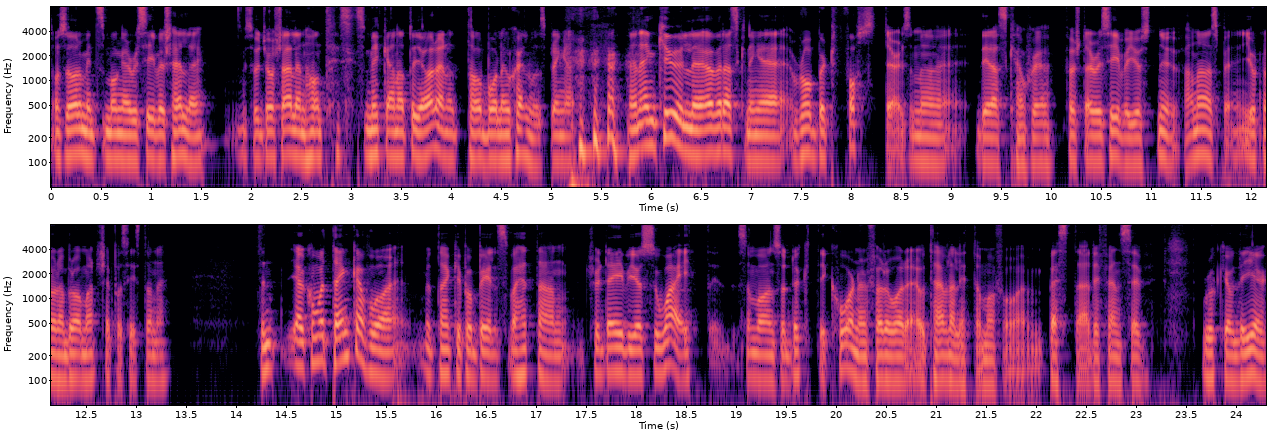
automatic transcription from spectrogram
och så har de inte så många receivers heller. Så Josh Allen har inte så mycket annat att göra än att ta bollen själv och springa. Men en kul eh, överraskning är Robert Foster som är deras kanske första receiver just nu. Han har gjort några bra matcher på sistone. Sen, jag kommer att tänka på, med tanke på Bills, vad hette han? Tredavious White, som var en så duktig corner förra året och tävlade lite om att få bästa defensive rookie of the year.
